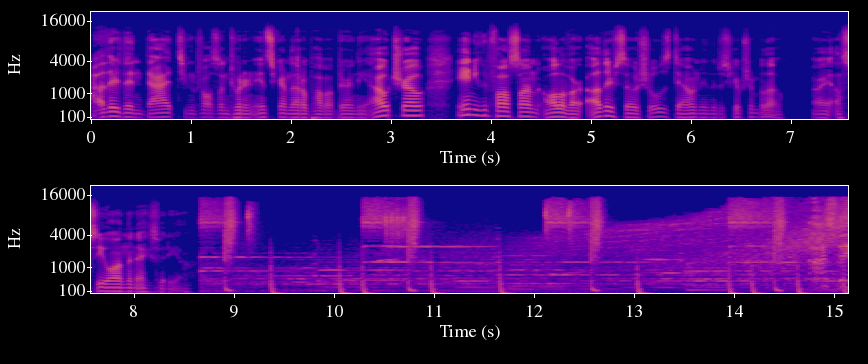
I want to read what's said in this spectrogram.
Other than that, you can follow us on Twitter and Instagram. That'll pop up during the outro. And you can follow us on all of our other socials down in the description below. All right, I'll see you on the next video. Stay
